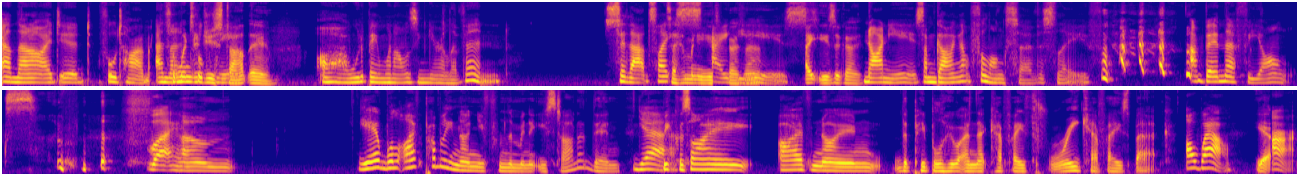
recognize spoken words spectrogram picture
and then I did full time. And So then when did you me- start there? Oh, it would have been when I was in year 11. So that's like So how many years eight ago is that? years. Eight years ago. Nine years. I'm going up for long service leave. I've been there for yonks. like, Um, yeah, well, I've probably known you from the minute you started then. yeah. Because I, I've known the people who own that cafe three cafes back. oh, wow. Yeah. All right.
